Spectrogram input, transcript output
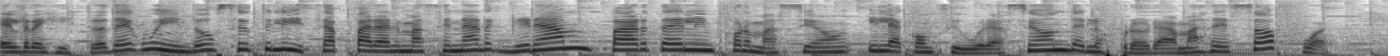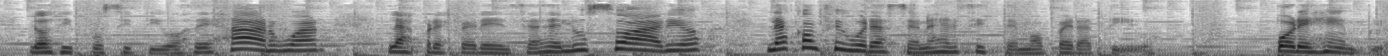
El registro de Windows se utiliza para almacenar gran parte de la información y la configuración de los programas de software, los dispositivos de hardware, las preferencias del usuario, las configuraciones del sistema operativo. Por ejemplo,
